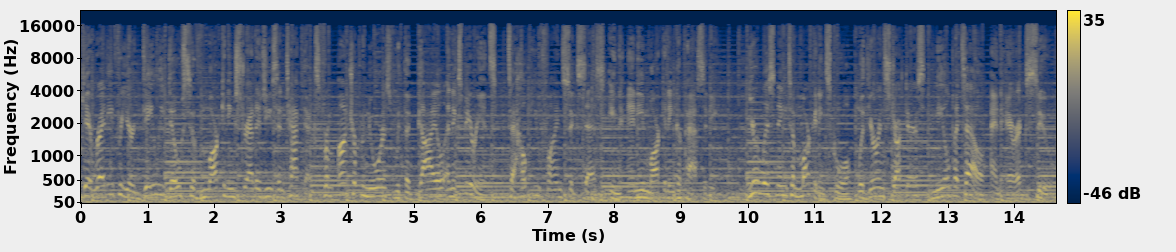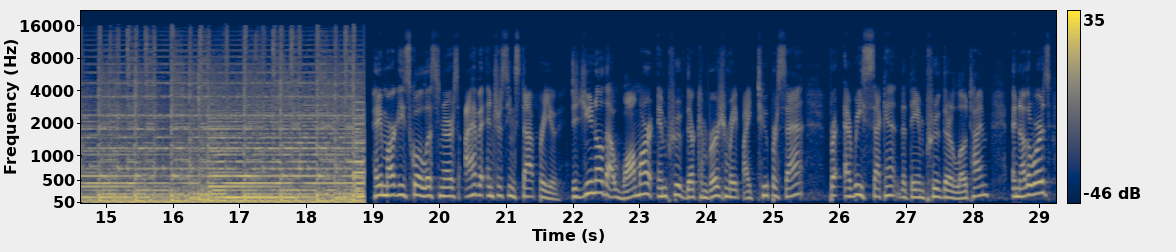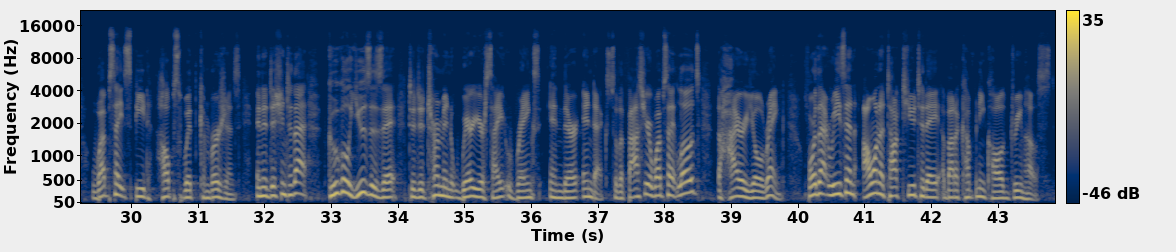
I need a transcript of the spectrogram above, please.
Get ready for your daily dose of marketing strategies and tactics from entrepreneurs with the guile and experience to help you find success in any marketing capacity. You're listening to Marketing School with your instructors, Neil Patel and Eric Siu. Hey, Marketing School listeners, I have an interesting stat for you. Did you know that Walmart improved their conversion rate by 2%? For every second that they improve their load time. In other words, website speed helps with conversions. In addition to that, Google uses it to determine where your site ranks in their index. So the faster your website loads, the higher you'll rank. For that reason, I want to talk to you today about a company called DreamHost.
